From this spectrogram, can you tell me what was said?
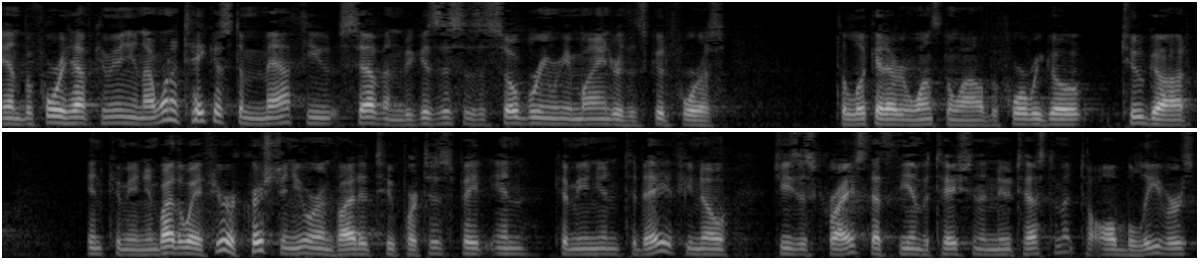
And before we have communion, I want to take us to Matthew 7 because this is a sobering reminder that's good for us to look at every once in a while before we go to God in communion. By the way, if you're a Christian, you are invited to participate in communion today. If you know Jesus Christ, that's the invitation in the New Testament to all believers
